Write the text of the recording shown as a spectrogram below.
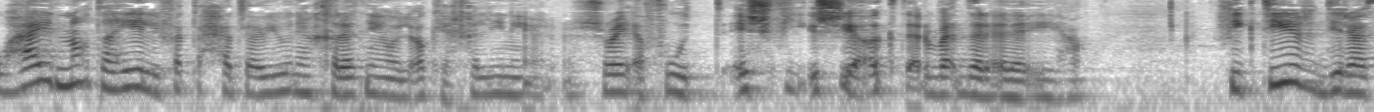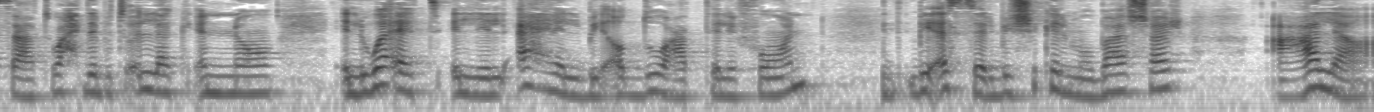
وهاي النقطة هي اللي فتحت عيوني خلتني أقول أوكي خليني شوي أفوت إيش في أشياء أكتر بقدر ألاقيها؟ في كتير دراسات واحدة بتقول لك إنه الوقت اللي الأهل بيقضوه على التليفون بيأثر بشكل مباشر على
